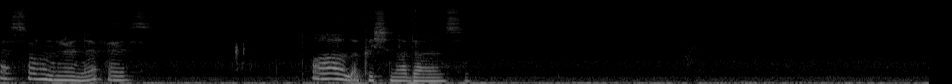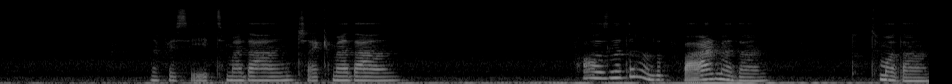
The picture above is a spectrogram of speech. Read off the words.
Ve sonra nefes doğal akışına dönsün. Nefesi itmeden, çekmeden, fazladan alıp vermeden, tutmadan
